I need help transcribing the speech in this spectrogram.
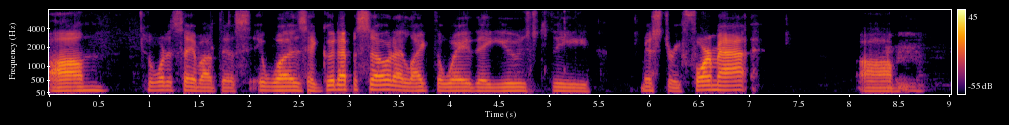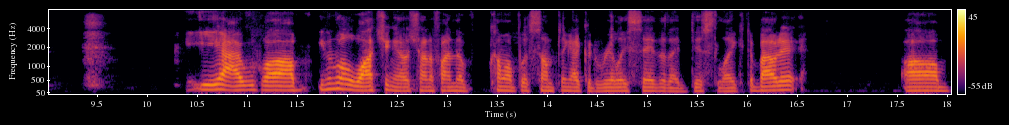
Um, what to say about this? It was a good episode. I liked the way they used the mystery format. Um, yeah, I, uh, even while watching, it, I was trying to find a, come up with something I could really say that I disliked about it. Um,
